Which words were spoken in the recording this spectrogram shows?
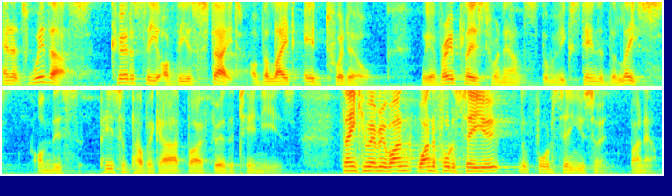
and it's with us, courtesy of the estate of the late Ed Tweddell. We are very pleased to announce that we've extended the lease on this piece of public art by a further 10 years. Thank you, everyone. Wonderful to see you. Look forward to seeing you soon. Bye now.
